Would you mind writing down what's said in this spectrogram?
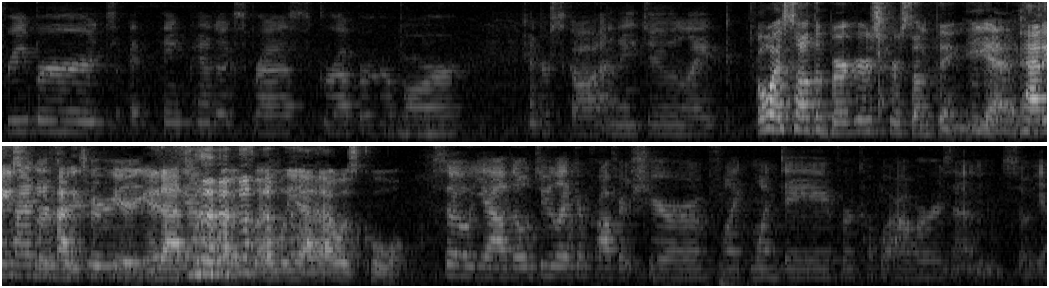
Freebirds, I think Panda Express, Grub Burger Bar, Kendra Scott, and they do like Oh, I saw the burgers for something. Yes. Patties Patties for for Patties for periods. periods. That's Yeah. what it was. I, yeah, that was cool. So yeah, they'll do like a profit share of like one day for a couple hours, and so yeah,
